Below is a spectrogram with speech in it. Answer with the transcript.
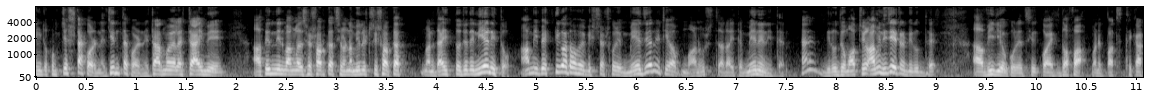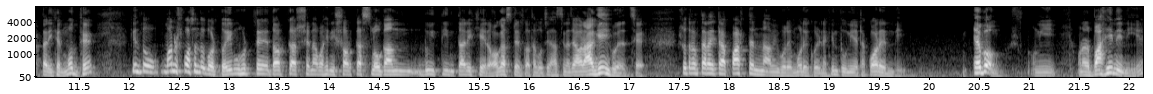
এইরকম চেষ্টা করেন চিন্তা করেন টার্মোয়েলের টাইমে তিন দিন বাংলাদেশের সরকার ছিল না মিলিটারি সরকার মানে দায়িত্ব যদি নিয়ে নিত, আমি ব্যক্তিগতভাবে বিশ্বাস করি মেজরিটি অফ মানুষ তারা এটা মেনে নিতেন হ্যাঁ? বিরুদ্ধে মত আমি নিজে এটার বিরুদ্ধে ভিডিও করেছি কয়েক দফা মানে পাঁচ থেকে আট তারিখের মধ্যে। কিন্তু মানুষ পছন্দ করতো, এই মুহূর্তে দরকার সেনাবাহিনী সরকার স্লোগান দুই তিন তারিখের, অগাস্টের কথা বলছি, হাসিনা যাওয়ার আগেই হয়েছে। সুতরাং তারা এটা পারতেন না আমি বলে মনে করি না, কিন্তু উনি এটা করেননি। এবং উনি ওনার বাহিনী নিয়ে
